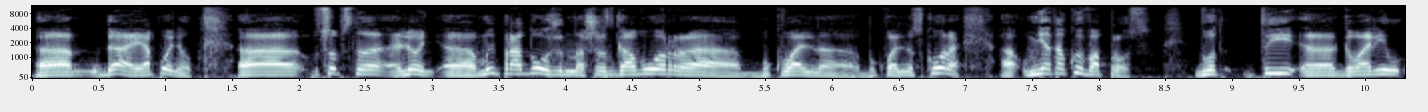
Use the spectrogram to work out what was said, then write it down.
А, да, я понял. А, собственно, Лень, а, мы продолжим наш разговор буквально, буквально скоро. У меня такой вопрос. Вот ты говорил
